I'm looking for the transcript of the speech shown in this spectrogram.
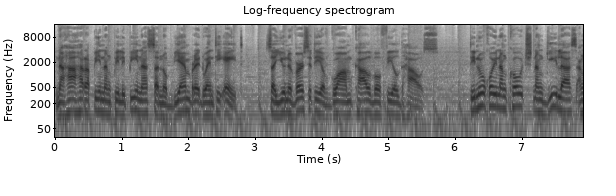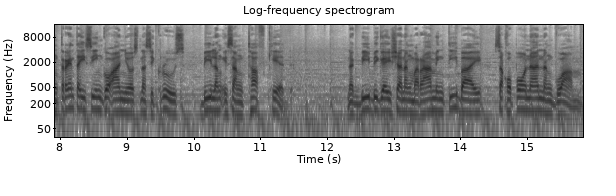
na haharapin ng Pilipinas sa Nobyembre 28 sa University of Guam Calvo Field House. Tinukoy ng coach ng Gilas ang 35 anyos na si Cruz bilang isang tough kid. Nagbibigay siya ng maraming tibay sa koponan ng Guam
